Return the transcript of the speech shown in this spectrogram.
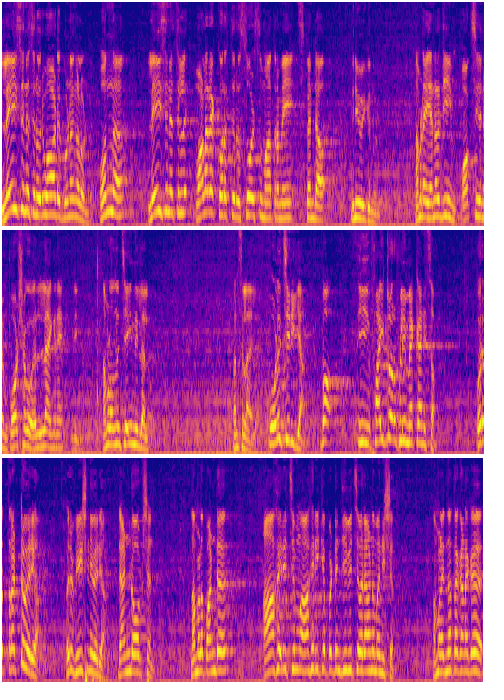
ലേസിനെസ്സിന് ഒരുപാട് ഗുണങ്ങളുണ്ട്. ഒന്ന് ലേസിനെസ്സിൽ വളരെ കുറച്ച് റിസോഴ്സ് മാത്രമേ സ്പെൻഡ് വിനിയോഗിക്കുന്നുള്ളൂ. നമ്മുടെ എനർജിയും ഓക്സിജനും പോഷകവും എല്ലാം ഇങ്ങനെ ഇരിക്കും. നമ്മളൊന്നും ചെയ്യുന്നില്ലല്ലോ. മനസ്സിലായില്ല? ഒളിച്ചിരിക്കാം ഇപ്പോൾ ഈ ഫൈറ്റ് ഓർ ഫ്ലീ മെക്കാനിസം ഒരു ത്രട്ട് വരിക ഒരു ഭീഷണി വരിക രണ്ട് ഓപ്ഷൻ നമ്മൾ പണ്ട് ആഹരിച്ചും ആഹരിക്കപ്പെട്ടും ജീവിച്ചവരാണ് മനുഷ്യർ. നമ്മൾ ഇന്നത്തെ കണക്ക്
